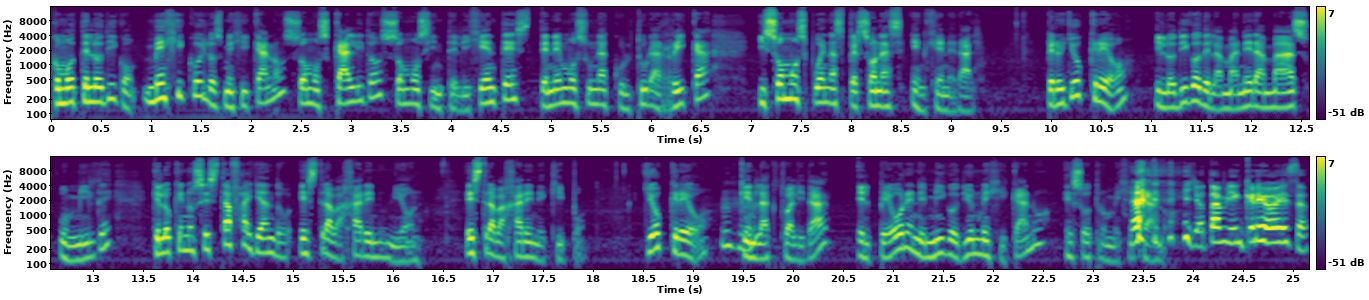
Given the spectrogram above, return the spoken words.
Como te lo digo, México y los mexicanos somos cálidos, somos inteligentes, tenemos una cultura rica y somos buenas personas en general. Pero yo creo, y lo digo de la manera más humilde, que lo que nos está fallando es trabajar en unión, es trabajar en equipo. Yo creo que en la actualidad el peor enemigo de un mexicano es otro mexicano. Yo también creo eso.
